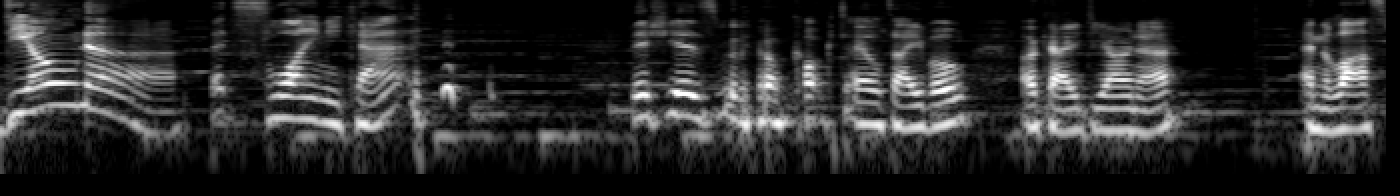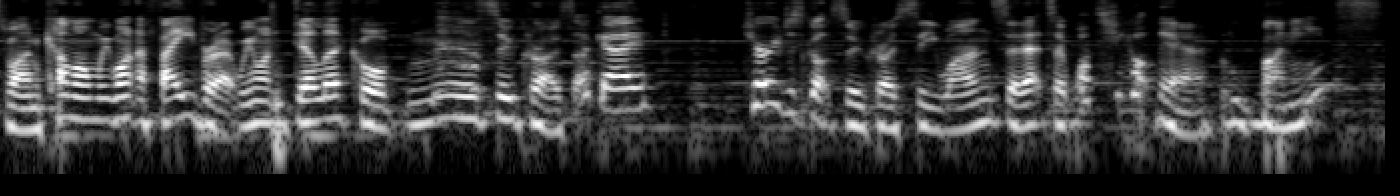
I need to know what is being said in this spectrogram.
Diona, that slimy cat. there she is with her cocktail table. Okay, Diona. And the last one, come on, we want a favourite. We want Diluc or mm, Sucrose. Okay. Cherry just got Sucrose C1, so that's a. What's she got there? Little bunnies?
